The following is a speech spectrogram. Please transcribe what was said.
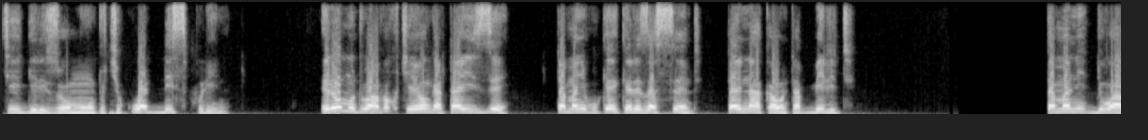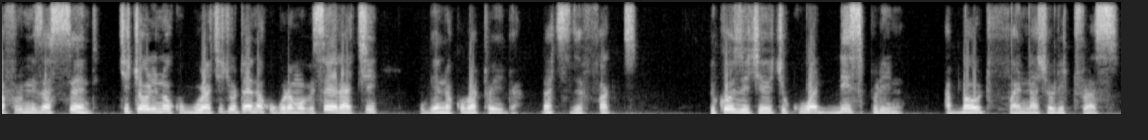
kiyigiriza omuntu kikuwa discipline era omuntu waava ku kyeyo nga tayize tamanyi kukeekereza ssente talina accountability tamanyi diwafulumiza ssente. Kikyolina okugula kikyotalina kugula mu biseera ki? Ogenda kuba toyiga. Thats the fact. Because ekyeyo kikuwa discipline about financial trust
